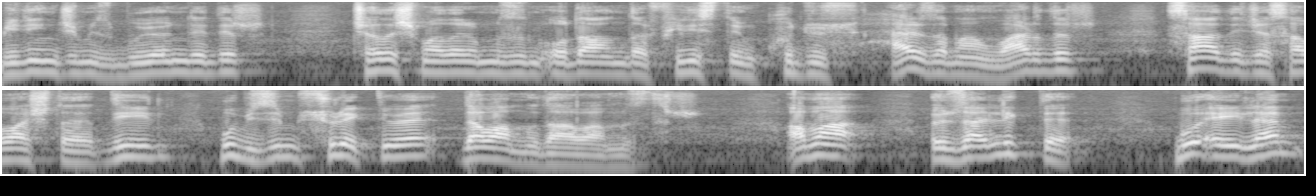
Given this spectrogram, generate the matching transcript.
bilincimiz bu yöndedir. Çalışmalarımızın odağında Filistin, Kudüs her zaman vardır. Sadece savaşta değil, bu bizim sürekli ve devamlı davamızdır. Ama özellikle bu eylem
